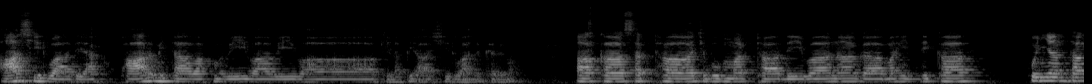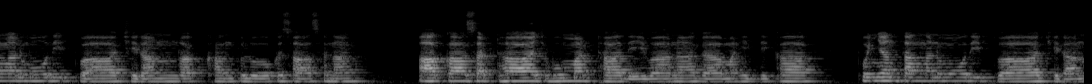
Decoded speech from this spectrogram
ආශිර්වාදයක් පාරමිතාවක්ම වේවා වේවා කියලපි ආශිර්වාද කරනවා. ආකා සට්හා චබුම්මට්හා දේවානාගා මහිද්දිකා පුඤ්ඥන්තං අනුමෝදිත්වා චිරන් රක්කන්තුලෝක ශාසනං ආකා සට්හා චබුම්මට්හා දේවානාගා මහිද්දිකා පුඤ්ඥන්තං අනුමෝදිත්වා චිරන්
